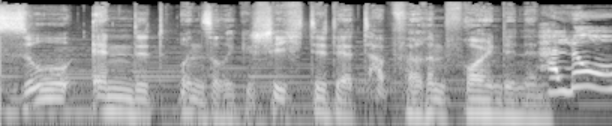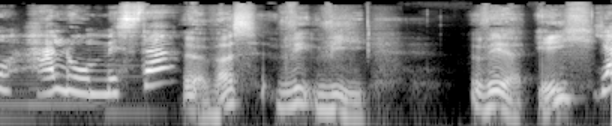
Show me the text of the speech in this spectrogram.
so endet unsere Geschichte der tapferen Freundinnen. Hallo, hallo, Mister? Äh, was? Wie? Wie? Wer? Ich? Ja,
